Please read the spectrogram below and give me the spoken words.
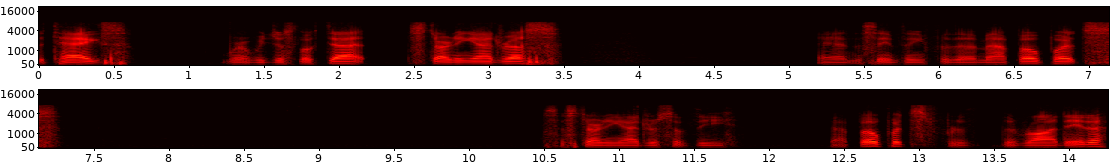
the tags where we just looked at, starting address, and the same thing for the map outputs. So starting address of the map outputs for the raw data.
